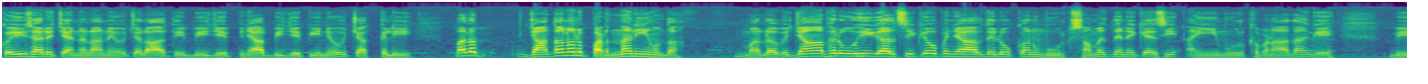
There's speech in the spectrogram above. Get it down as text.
ਕਈ ਸਾਰੇ ਚੈਨਲਾਂ ਨੇ ਉਹ ਚਲਾਤੀ, ਬੀਜੇ, ਪੰਜਾਬ ਬੀਜੇਪੀ ਨੇ ਉਹ ਚੱਕ ਲਈ। ਮਤਲਬ ਜਾਂ ਤਾਂ ਉਹਨਾਂ ਨੂੰ ਪੜ੍ਹਨਾ ਨਹੀਂ ਆਉਂਦਾ। ਮਤਲਬ ਜਾਂ ਫਿਰ ਉਹੀ ਗੱਲ ਸੀ ਕਿ ਉਹ ਪੰਜਾਬ ਦੇ ਲੋਕਾਂ ਨੂੰ ਮੂਰਖ ਸਮਝਦੇ ਨੇ ਕਿ ਅਸੀਂ ਐਂ ਮੂਰਖ ਬਣਾ ਦਾਂਗੇ ਵੀ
